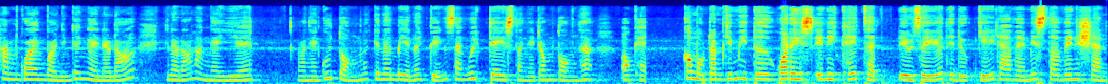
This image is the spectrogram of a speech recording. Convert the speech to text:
tham quan vào những cái ngày nào đó. Ngày nào đó là ngày gì em? Là ngày cuối tuần đó. Cho nên bây giờ nó chuyển sang weekdays là ngày trong tuần ha. Ok. Câu 194, what is indicated? Điều gì thì được chỉ ra về Mr. Vincent?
